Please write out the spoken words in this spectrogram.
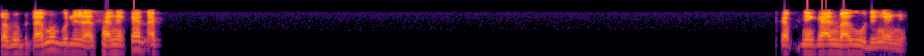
suami pertama boleh laksanakan melaksanakan pernikahan baru dengannya.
